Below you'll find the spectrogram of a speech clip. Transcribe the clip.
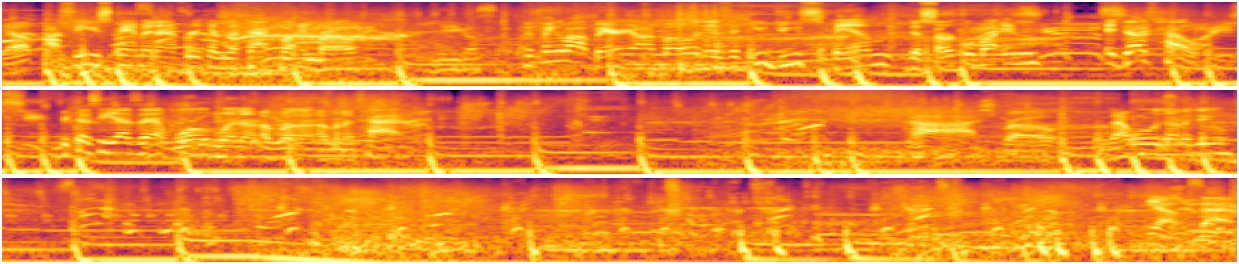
Yep, I see you spamming that freaking attack button, bro. The thing about Baryon mode is if you do spam the circle button, it does help because he has that whirlwind of, a, of an attack. Gosh, bro. Is that what we're gonna do? Yeah, that.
